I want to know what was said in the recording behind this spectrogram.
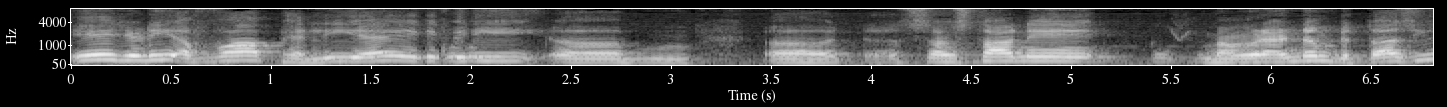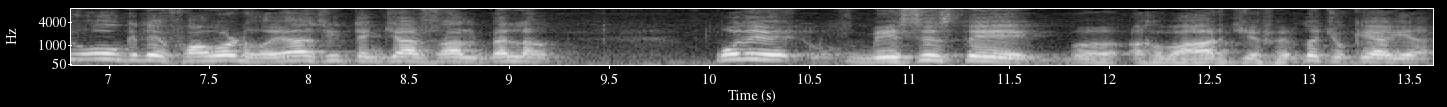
ਇਹ ਜਿਹੜੀ ਅਫਵਾਹ ਫੈਲੀ ਹੈ ਇਹ ਕੋਈ ਸੰਸਥਾ ਨੇ ਮੈਮੋਰੈਂਡਮ ਦਿੱਤਾ ਸੀ, ਉਹ ਕਿਤੇ ਫਾਰਵਰਡ ਹੋਇਆ ਸੀ 3-4 ਸਾਲ ਪਹਿਲਾਂ। ਉਹਦੇ ਬੇਸਿਸ ਤੇ ਅਖਬਾਰ 'ਚ ਫਿਰ ਤੋਂ ਚੁੱਕਿਆ ਗਿਆ।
